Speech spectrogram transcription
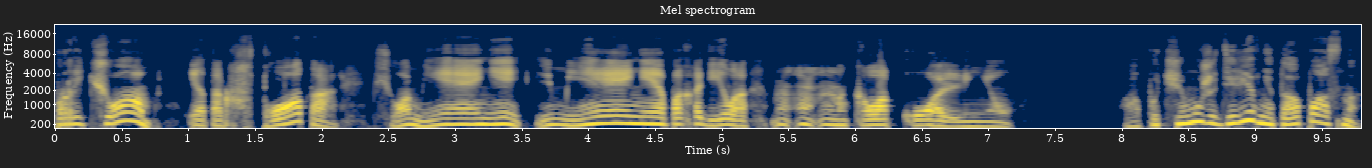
причем это что-то все менее и менее походило на колокольню. А почему же деревня-то опасна?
